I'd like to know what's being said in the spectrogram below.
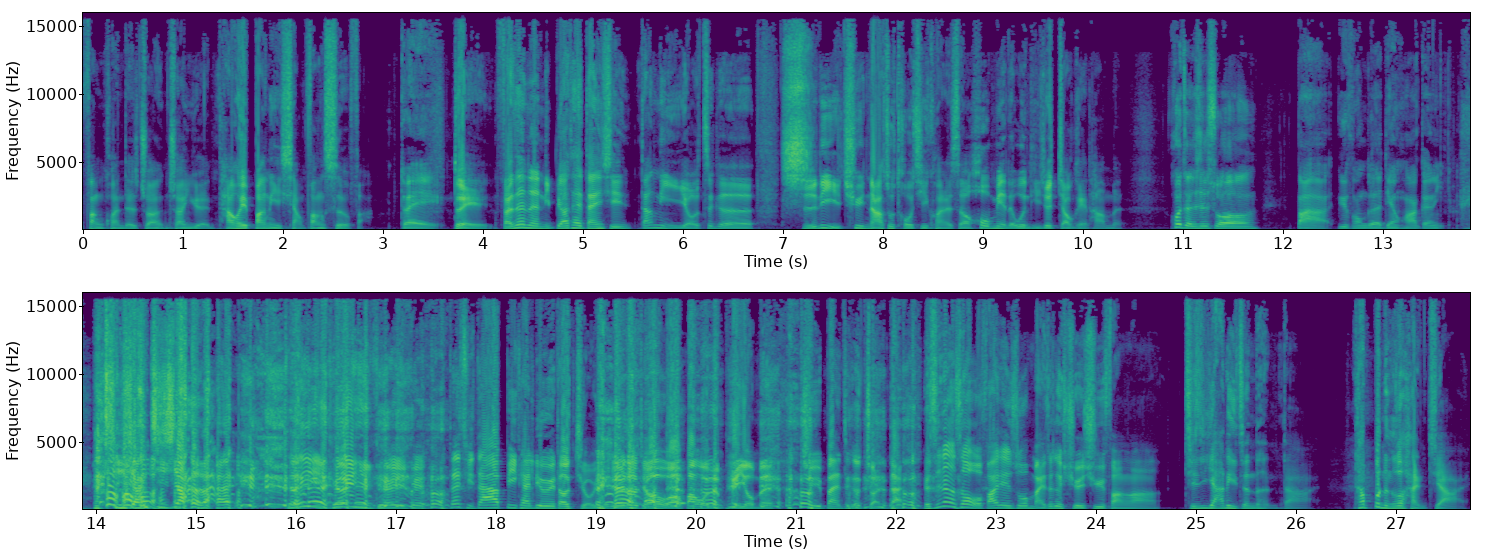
放款的专专员，他会帮你想方设法。对对，反正呢，你不要太担心。当你有这个实力去拿出头期款的时候，后面的问题就交给他们，或者是说把玉峰哥的电话跟 信箱记下来，可以可以可以可以。但请大家避开六月到九月，六月到九月我要帮我的朋友们去办这个转贷。可是那个时候我发现说，买这个学区房啊，其实压力真的很大欸。他不能够喊价哎，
